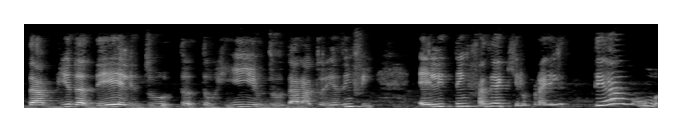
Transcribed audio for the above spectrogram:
da vida dele, do, do, do rio, do, da natureza, enfim. Ele tem que fazer aquilo para ele ter o,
